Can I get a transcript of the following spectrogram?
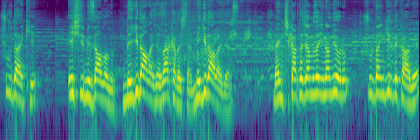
Şuradaki eşimizi alalım. Meg'i de alacağız arkadaşlar. Meg'i de alacağız. Ben çıkartacağımıza inanıyorum. Şuradan girdik abi.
